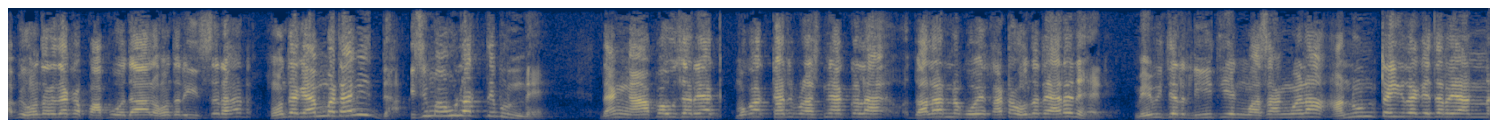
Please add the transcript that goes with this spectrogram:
අපි හොඳට දැක පපුව දාලා හොඳට ඉස්සරහට හොඳ ගැම්මට ඇවිද්දා. කිසිම අවුලක් තිබුණේ නැහැ. දැන් ආපහු සැරයක් මොකක් හරි ප්‍රශ්නයක් කළා බලන්නකෝ ඔය කට හොඳට ඇරෙන හැටි. මේ විදිහට නීතියෙන් වසන් වෙලා අනුන්ට හිරගෙදර යන්න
